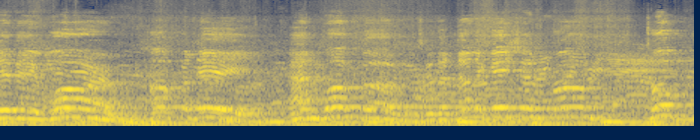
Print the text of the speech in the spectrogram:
give a warm Hafa Adai and welcome to the delegation from Tokelau.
